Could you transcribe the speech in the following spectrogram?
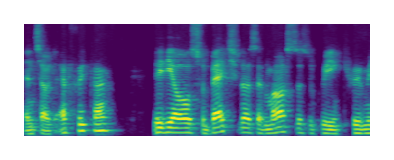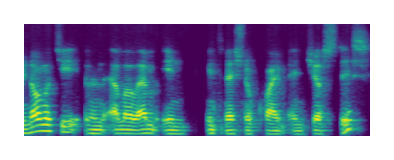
and South Africa. Lydia also bachelor's and master's degree in criminology and an LLM in international crime and justice.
